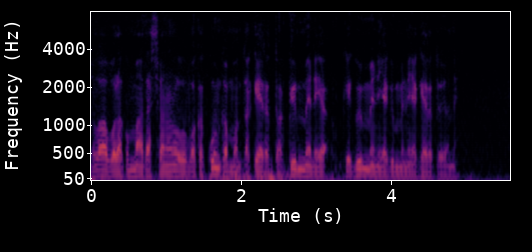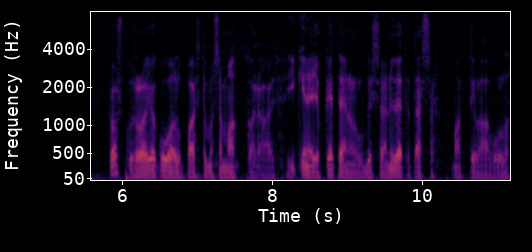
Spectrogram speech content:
laavulla, kun mä tässä on ollut vaikka kuinka monta kertaa, kymmeniä, kymmeniä, kymmeniä kertoja, niin joskus on joku ollut paistamassa makkaraa. Ikinä ei ole ketään ollut missään yötä tässä Mattilaavulla.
